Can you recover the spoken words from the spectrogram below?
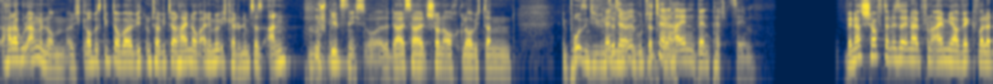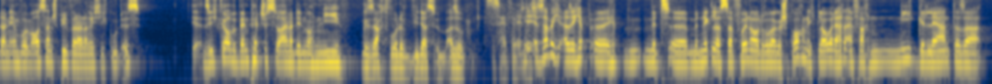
hat er gut angenommen. Ich glaube, es gibt bei, unter Vital Hein auch eine Möglichkeit. Du nimmst das an und du spielst nicht so. Also da ist er halt schon auch, glaube ich, dann im positiven Könnte Sinne ein guter Vital Trainer. Hein Ben Patch 10. Wenn er es schafft, dann ist er innerhalb von einem Jahr weg, weil er dann irgendwo im Ausland spielt, weil er dann richtig gut ist. Also ich glaube, Ben Patch ist so einer, dem noch nie gesagt wurde, wie das, also es ist halt wirklich. Das habe ich, also ich habe äh, hab mit äh, mit Niklas da vorhin auch drüber gesprochen. Ich glaube, der hat einfach nie gelernt, dass er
